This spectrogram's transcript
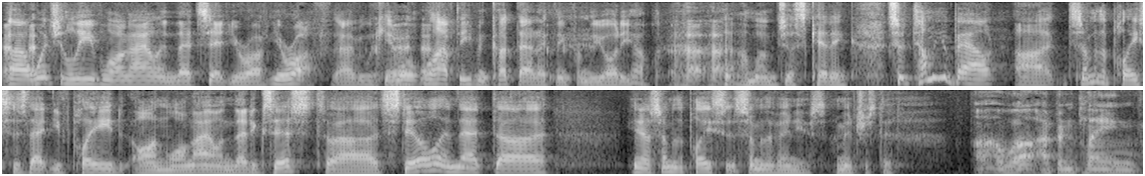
uh, once you leave Long Island, that's it. You're off. You're off. Uh, we can we'll, we'll, have to even cut that, I think, from the audio. I'm, I'm, just kidding. So tell me about uh, some of the places that you've played on Long Island that exist uh, still, and that uh, you know some of the places, some of the venues. I'm interested. Oh well, I've been playing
